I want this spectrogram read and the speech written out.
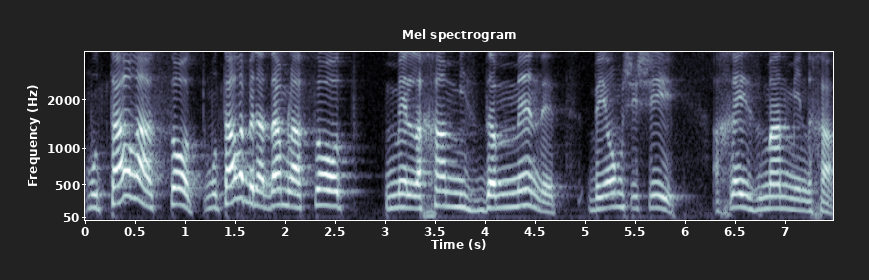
מותר לעשות, מותר לבן אדם לעשות מלאכה מזדמנת ביום שישי, אחרי זמן מנחה.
